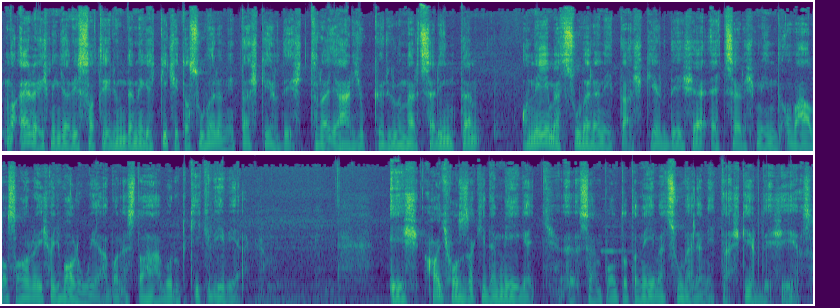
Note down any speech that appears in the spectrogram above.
Na erre is mindjárt visszatérünk, de még egy kicsit a szuverenitás kérdéstre járjuk körül, mert szerintem a német szuverenitás kérdése egyszer is mind a válasz arra is, hogy valójában ezt a háborút kik vívják. És hagy hozzak ide még egy szempontot a német szuverenitás kérdéséhez.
